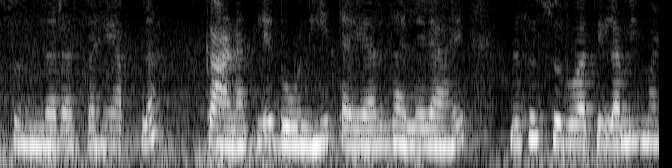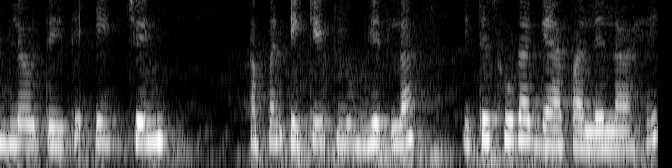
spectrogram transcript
सुंदर असं हे आपलं कानातले दोन्ही तयार झालेले आहे. जसं सुरुवातीला मी म्हटले होते इथे एक चेन आपण एक एक लूप घेतला इथे थोडा गॅप आलेला आहे.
